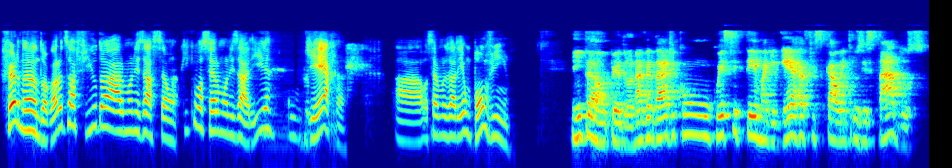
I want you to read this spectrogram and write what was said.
Fernando, agora o desafio da harmonização. O que, que você harmonizaria com guerra? Ah, você harmonizaria um bom vinho. Então, Pedro, na verdade, com, com esse tema de guerra fiscal entre os estados,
